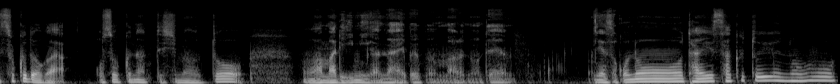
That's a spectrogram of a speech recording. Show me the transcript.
速度が遅くなってしまうと、あまり意味がない部分もあるので、で、そこの対策というのを、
